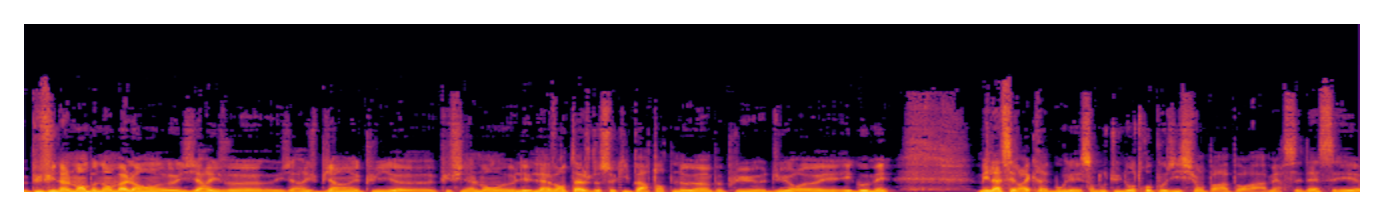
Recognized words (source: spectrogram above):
Et puis finalement, bon an mal an, euh, ils y arrivent, euh, ils y arrivent bien. Et puis, euh, puis finalement, euh, l'avantage de ceux qui partent en pneus un peu plus euh, durs est, gommé. Mais là, c'est vrai que Red Bull est sans doute une autre opposition par rapport à Mercedes et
